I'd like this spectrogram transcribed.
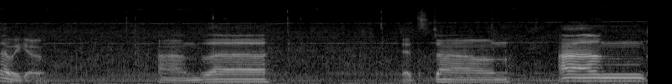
There we go. And there... It's down. And...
